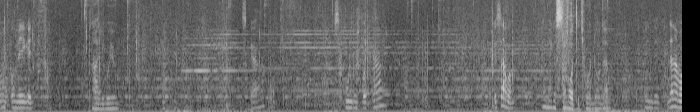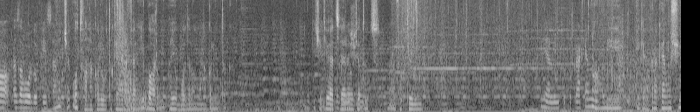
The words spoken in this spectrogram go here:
Ott van még egy, Ágyugójú. ez kell. Ez kúrusba kell. Készen van? Még azt hiszem volt egy hordó, de Mindegy. De nem a, ez a hordó készen nem csak ott vannak a lútok errefelé, balra, a jobb oldalon vannak a lútok. Kicsit jöhetsz erre, hogyha tudsz. Nem fog tűnni. Milyen rá kell loot? Ami, igen, krakenusű.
